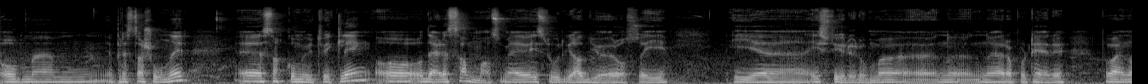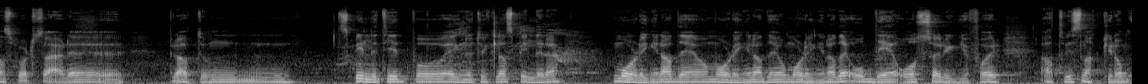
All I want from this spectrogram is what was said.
om eh, prestasjoner. Eh, snakke om utvikling. Og, og det er det samme som jeg i stor grad gjør også i i, eh, i styrerommet eh, når jeg rapporterer på vegne av sport, så er det prate om spilletid på egenutvikla spillere. Målinger av det og målinger av det og målinger av det. Og det å sørge for at vi snakker om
